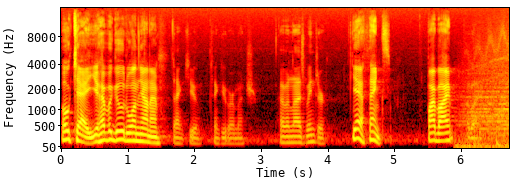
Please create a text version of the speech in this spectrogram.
Okay, you have a good one, Janne. Thank you. Thank you very much. Have a nice winter. Yeah, thanks. Bye bye. Bye bye.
